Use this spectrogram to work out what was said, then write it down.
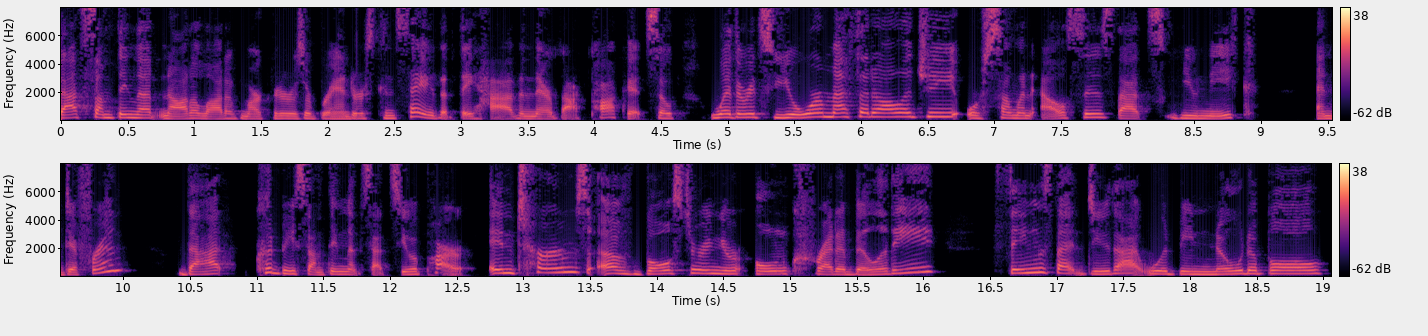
That's something that not a lot of marketers or branders can say that they have in their back pocket. So whether it's your methodology or someone else's that's unique and different, that could be something that sets you apart. In terms of bolstering your own credibility, things that do that would be notable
